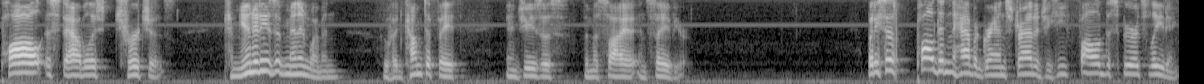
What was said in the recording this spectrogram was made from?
Paul established churches, communities of men and women who had come to faith in Jesus, the Messiah and Savior. But he says Paul didn't have a grand strategy, he followed the Spirit's leading.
